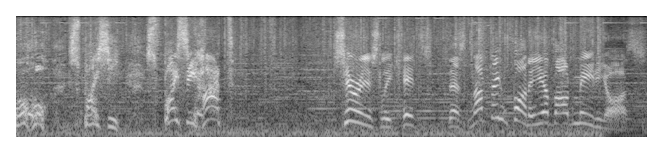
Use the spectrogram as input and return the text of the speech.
oh, spicy! Spicy hot! Seriously, kids, there's nothing funny about meteors.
